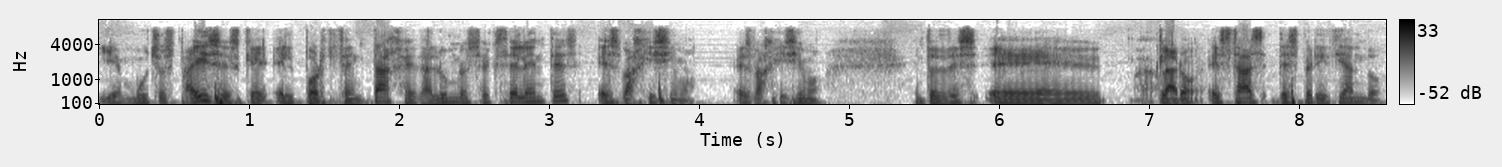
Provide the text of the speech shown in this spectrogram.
y, en, muchos países, que el porcentaje de alumnos excelentes es bajísimo, es bajísimo. Entonces, eh, claro, estás desperdiciando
